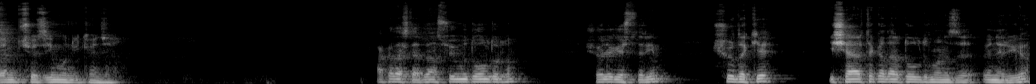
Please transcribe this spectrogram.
Ben bir çözeyim bunu ilk önce. Arkadaşlar ben suyumu doldurdum. Şöyle göstereyim. Şuradaki işarete kadar doldurmanızı öneriyor.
